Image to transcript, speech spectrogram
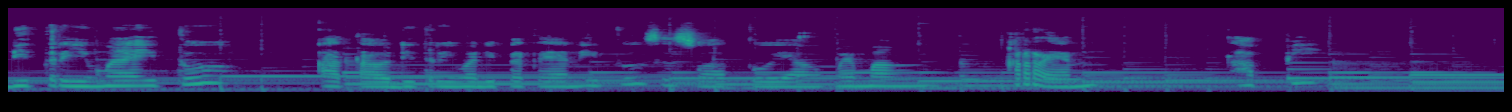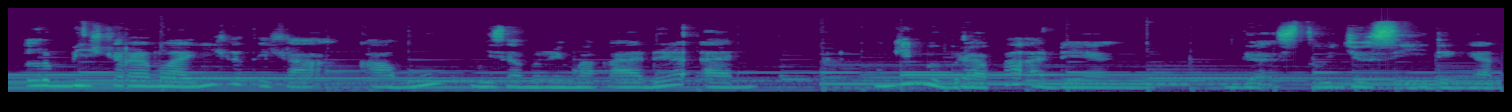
Diterima itu atau diterima di PTN itu sesuatu yang memang keren lebih keren lagi ketika kamu bisa menerima keadaan. Mungkin beberapa ada yang gak setuju sih dengan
